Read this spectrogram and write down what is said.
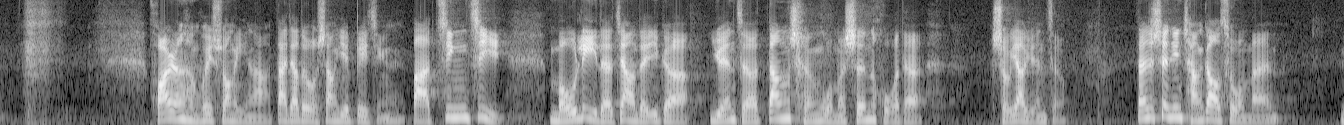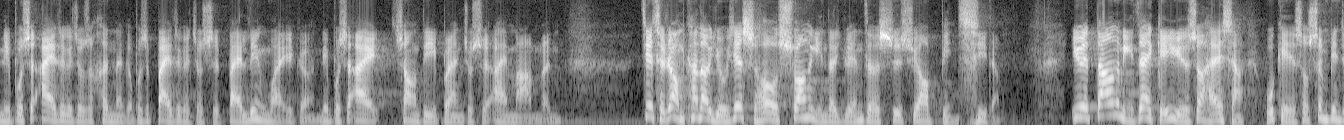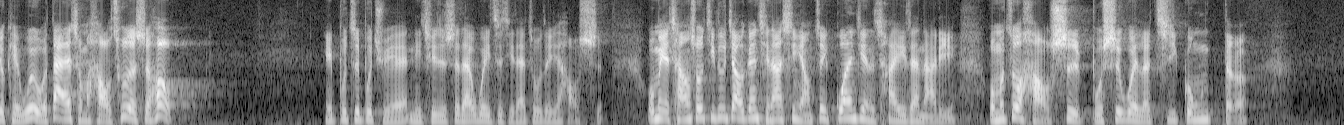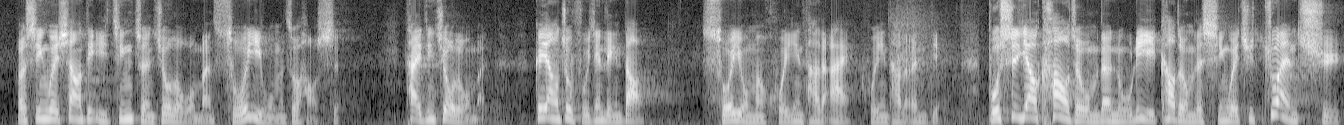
华人很会双赢啊，大家都有商业背景，把经济牟利的这样的一个原则当成我们生活的。首要原则，但是圣经常告诉我们，你不是爱这个就是恨那个，不是拜这个就是拜另外一个，你不是爱上帝，不然就是爱马门。借此让我们看到，有些时候双赢的原则是需要摒弃的，因为当你在给予的时候，还在想我给的时候顺便就可以为我带来什么好处的时候，你不知不觉你其实是在为自己在做这些好事。我们也常说，基督教跟其他信仰最关键的差异在哪里？我们做好事不是为了积功德。而是因为上帝已经拯救了我们，所以我们做好事。他已经救了我们，各样祝福已经临到，所以我们回应他的爱，回应他的恩典，不是要靠着我们的努力，靠着我们的行为去赚取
